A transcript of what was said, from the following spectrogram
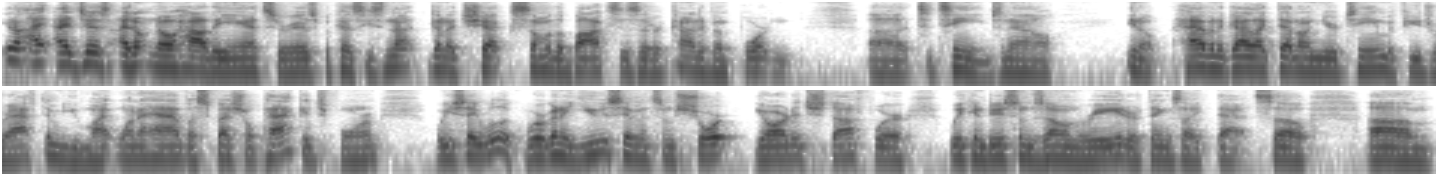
You know, I, I just I don't know how the answer is because he's not going to check some of the boxes that are kind of important uh, to teams. Now, you know, having a guy like that on your team, if you draft him, you might want to have a special package for him where you say, well, look, we're going to use him in some short yardage stuff where we can do some zone read or things like that. So, um,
